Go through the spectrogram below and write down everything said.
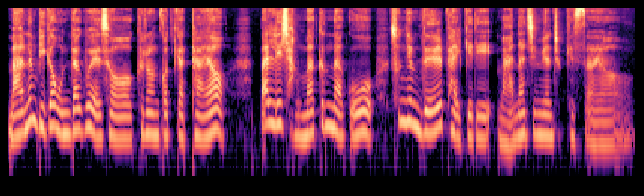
많은 비가 온다고 해서 그런 것 같아요. 빨리 장마 끝나고 손님들 발길이 많아지면 좋겠어요.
